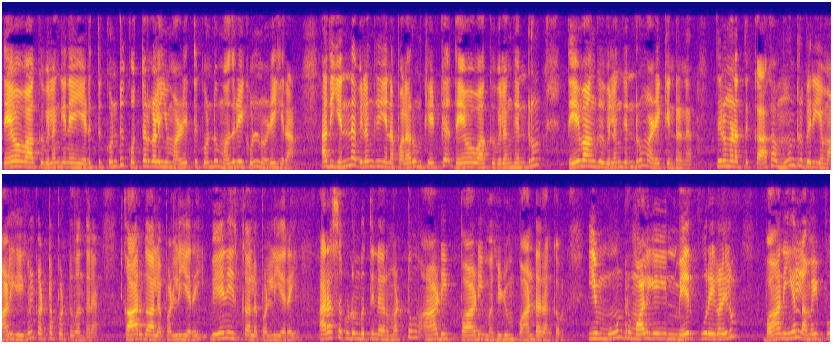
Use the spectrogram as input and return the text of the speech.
தேவவாக்கு விலங்கினை எடுத்துக்கொண்டு கொத்தர்களையும் அழைத்துக்கொண்டு மதுரைக்குள் நுழைகிறான். அது என்ன விலங்கு என பலரும் கேட்க தேவவாக்கு விலங்கென்றும் தேவாங்கு விலங்கென்றும் அழைக்கின்றனர். திருமணத்துக்காக மூன்று பெரிய மாளிகைகள் கட்டப்பட்டு வந்தன. கார்கால பள்ளியறை வேநீர்கால பள்ளியறை அரச குடும்பத்தினர் மட்டும் ஆடி பாடி மகிழும் பாண்டரங்கம் இம்மூன்று மாளிகையின் மேற்கூரைகளிலும் வானியல் அமைப்பு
